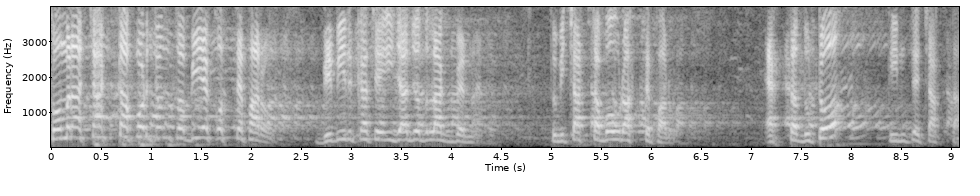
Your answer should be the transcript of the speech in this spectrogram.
তোমরা চারটা পর্যন্ত বিয়ে করতে পারো। বিবির কাছে ইজাজত লাগবে না। তুমি চারটা বউ রাখতে পারো। একটা, দুটো, তিনটে, চারটা।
